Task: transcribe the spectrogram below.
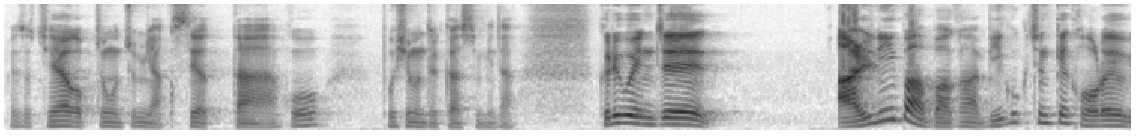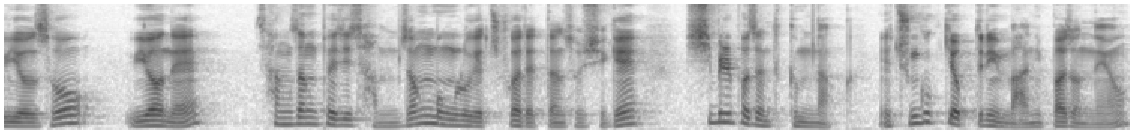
그래서 제약 업종은 좀 약세였다고 보시면 될 것 같습니다. 그리고 이제 알리바바가 미국 증권거래위원소 위원회 상장 폐지 잠정 목록에 추가됐다는 소식에 11% 급락. 예, 중국 기업들이 많이 빠졌네요.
